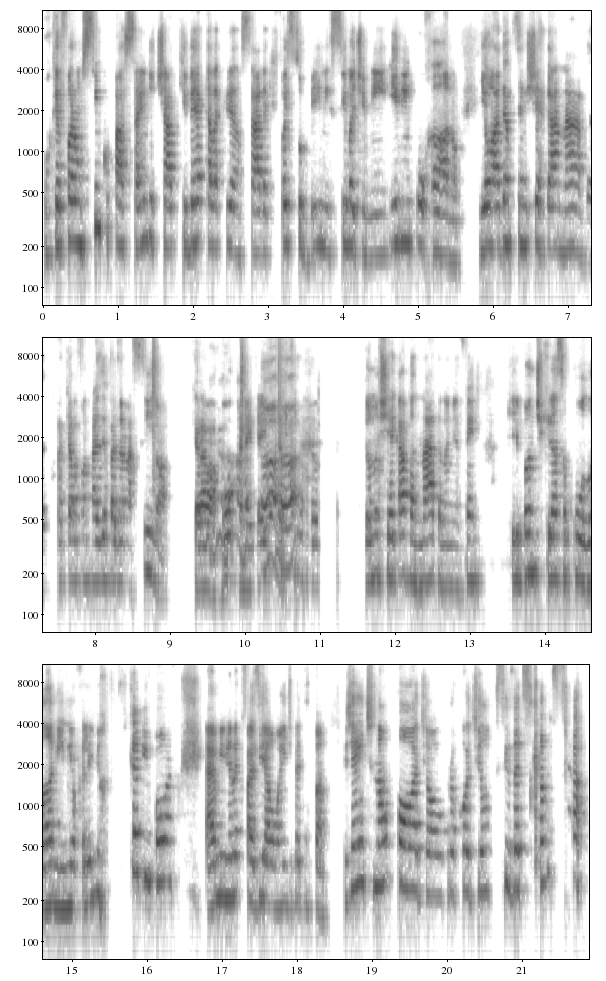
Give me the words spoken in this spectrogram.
porque foram cinco passos saindo do teatro que veio aquela criançada que foi subindo em cima de mim e me empurrando, e eu lá dentro sem enxergar nada, com aquela fantasia fazendo assim, ó, que era a boca, né? Que aí, eu não enxergava nada na minha frente, aquele bando de criança pulando em mim, eu falei, meu Deus, quer ir embora. Aí a menina que fazia o Wendy Peter Pan, gente, não pode, ó, o crocodilo precisa descansar.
